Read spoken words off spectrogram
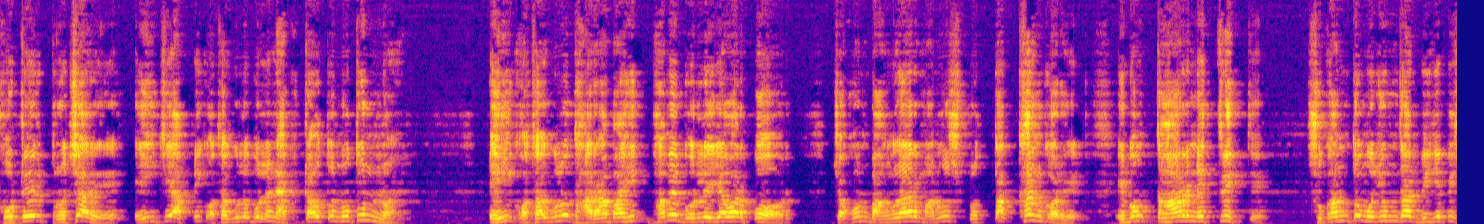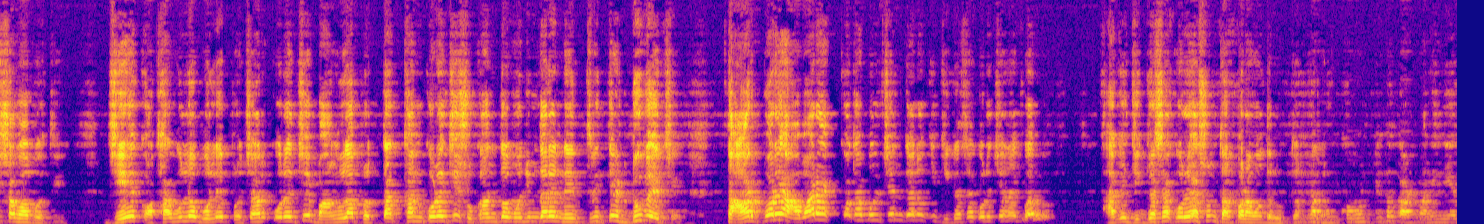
ভোটের প্রচারে এই যে আপনি কথাগুলো বললেন, একটাও তো নতুন নয়। এই কথাগুলো ধারাবাহিকভাবে বলে যাওয়ার পর যখন বাংলার মানুষ প্রত্যাখ্যান করে এবং তার নেতৃত্বে সুকান্ত মজুমদার বিজেপির সভাপতি যে কথাগুলো বলে প্রচার করেছে, বাংলা প্রত্যাখ্যান করেছে, সুকান্ত মজুমদারের নেতৃত্বে ডুবেছে তারপরে আবার এক কথা বলছেন কেন কি জিজ্ঞাসা করেছেন একবার? আগে জিজ্ঞাসা করে আসুন তারপর আমাদের উত্তর মুখ্যমন্ত্রী তো কাটমানি নিয়ে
